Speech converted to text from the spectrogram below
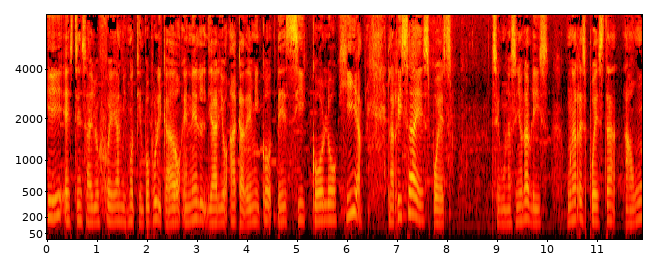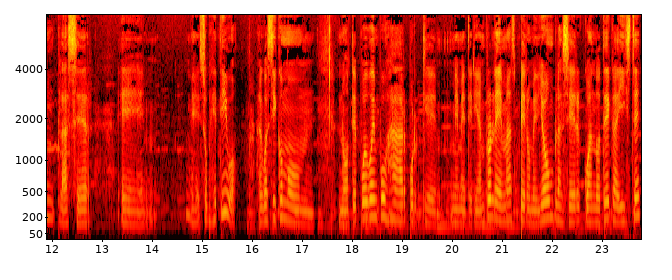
Y este ensayo fue al mismo tiempo publicado en el diario académico de psicología. La risa es, pues, según la señora Bliss, una respuesta a un placer eh, eh, subjetivo. Algo así como, mm, no te puedo empujar porque me metería en problemas, pero me dio un placer cuando te caíste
